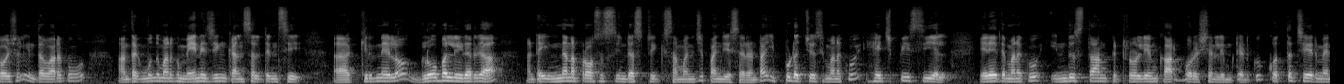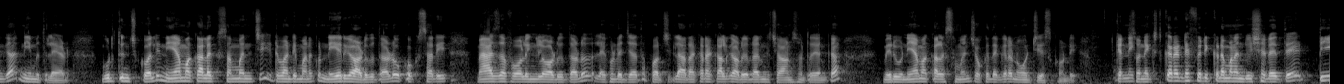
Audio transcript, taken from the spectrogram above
కౌశల్ ఇంతవరకు అంతకుముందు మనకు మేనేజింగ్ కన్సల్టెన్సీ కిర్నేలో గ్లోబల్ లీడర్గా అంటే ఇంధన ప్రాసెస్ ఇండస్ట్రీకి సంబంధించి పనిచేశారంట. ఇప్పుడు వచ్చేసి మనకు హెచ్పిసిఎల్ ఏదైతే మనకు హిందుస్థాన్ పెట్రోలియం కార్పొరేషన్ లిమిటెడ్కు కొత్త చైర్మన్గా నియమితులయ్యాడు. గుర్తుంచుకోవాలి నియామకాలకు సంబంధించి ఇటువంటి మనకు నేరుగా అడుగుతాడు. ఒక్కొక్కసారి మ్యాచ్ ద ఫాలోయింగ్లో అడుగుతాడు. లేకుంటే జతపరిచి ఇలా రకరకాలుగా అడగడానికి ఛాన్స్ ఉంటుంది కనుక మీరు నియామకాలకు సంబంధించి ఒక దగ్గర నోట్ చేసుకోండి. సో నెక్స్ట్ కరెంట్ అఫేర్ ఇక్కడ మనం చూసినట్లయితే టీ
